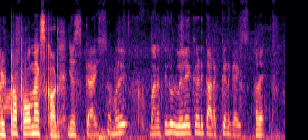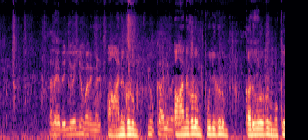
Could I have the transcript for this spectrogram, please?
അൾട്രാ പ്രോ മാക്സ് കാട്. യെസ് ഗൈസ് നമ്മൾ വനത്തിന്റെ ഉള്ളിലേക്കാണ് കടക്കാണ് ഗൈസ് അതെ. അതെ വലിയ വലിയ മരങ്ങൾ. ആനകളും ആനകളും പുലികളും കടുവകളും ഒക്കെ.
